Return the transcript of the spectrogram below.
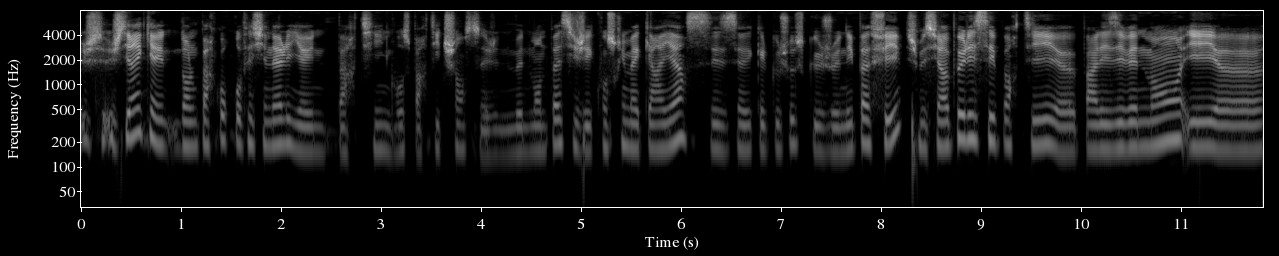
Je, dirais que dans le parcours professionnel il y a une partie une grosse partie de chance. Je ne me demande pas si j'ai construit ma carrière c'est quelque chose que je n'ai pas fait. Je me suis un peu laissé porter euh, par les événements et euh,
